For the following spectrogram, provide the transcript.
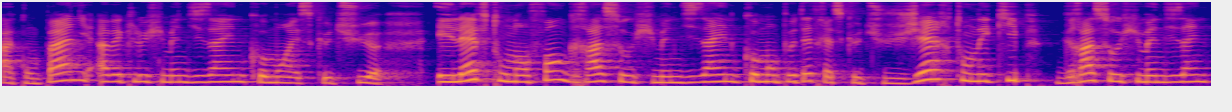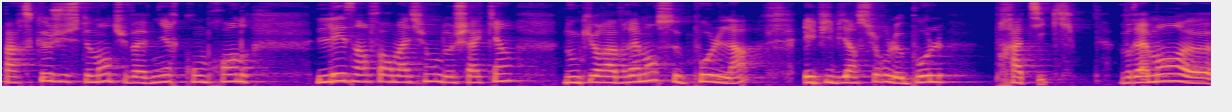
accompagnes avec le human design? Comment est-ce que tu euh, élèves ton enfant grâce au human design? Comment peut-être est-ce que tu gères ton équipe grâce au human design? Parce que justement tu vas venir comprendre les informations de chacun. Donc, il y aura vraiment ce pôle-là. Et puis, bien sûr, le pôle pratique. Vraiment euh,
